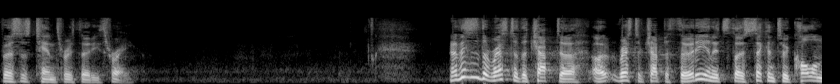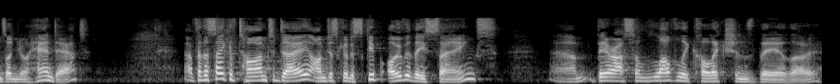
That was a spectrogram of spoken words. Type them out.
verses 10 through 33. Now, this is the rest of the chapter, uh, rest of chapter 30, and it's those second two columns on your handout. Uh, for the sake of time today, I'm just going to skip over these sayings. Um, there are some lovely collections there, though.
